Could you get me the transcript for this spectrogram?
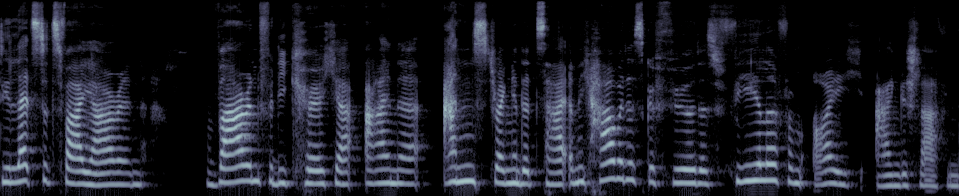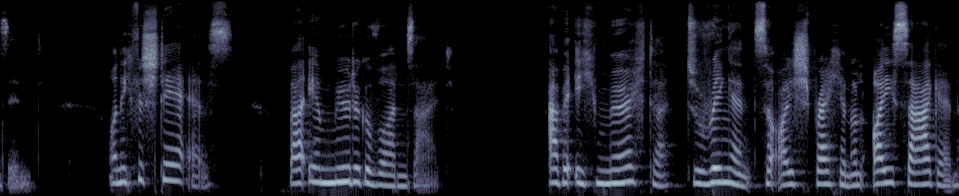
Die letzten zwei Jahre waren für die Kirche eine anstrengende Zeit und ich habe das Gefühl, dass viele von euch eingeschlafen sind. Und ich verstehe es, weil ihr müde geworden seid. Aber ich möchte dringend zu euch sprechen und euch sagen,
